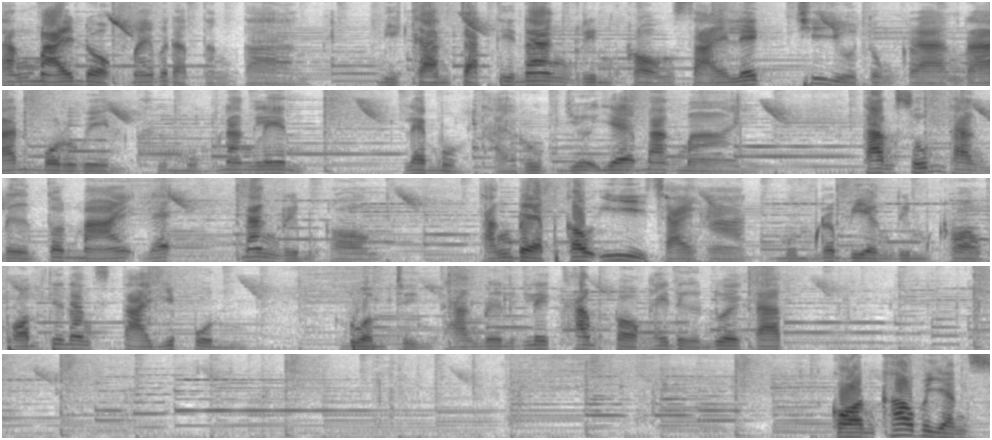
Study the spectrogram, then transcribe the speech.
ทั้งไม้ดอกไม้ประดับต่างๆ มีการจัดที่นั่งริมคลองสายเล็กที่อยู่ตรงกลางร้านบริเวณคือมุมนั่งเล่น และมุมถ่ายรูปเยอะแยะมากมาย ทางซุ้มทางเดินต้นไม้และนั่งริมคลอง ทั้งแบบเก้าอี้ชายหาด มุมระเบียงริมคลองพร้อมที่นั่งสไตล์ญี่ปุ่น รวมถึงทางเดินเล็กๆ ข้ามคลองให้เดินด้วยครับ ก่อนเข้าไปยังโซ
